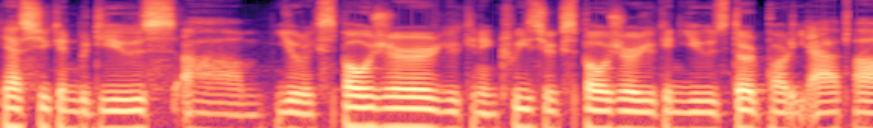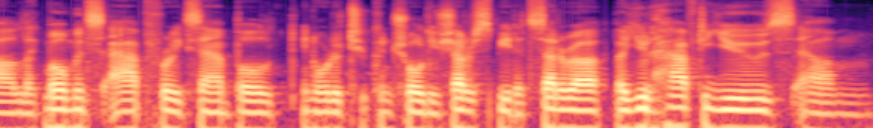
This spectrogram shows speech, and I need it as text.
Yes, you can reduce um, your exposure, you can increase your exposure, you can use third-party apps uh, like Moments app, for example, in order to control your shutter speed, etc. But you'd have to use um,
